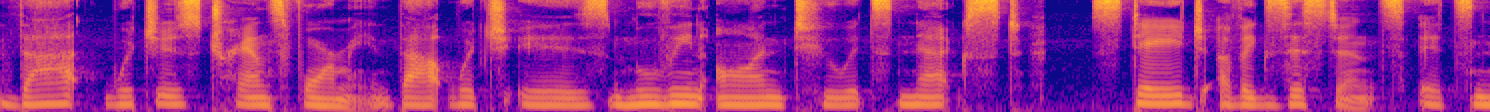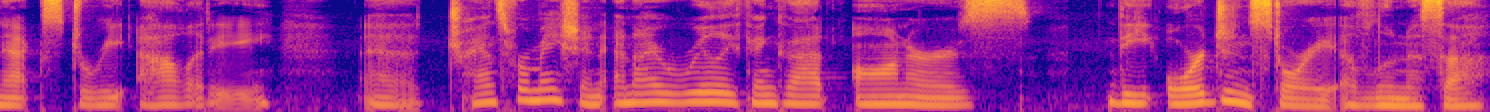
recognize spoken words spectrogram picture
that which is transforming, that which is moving on to its next stage of existence, its next reality, uh, transformation. And I really think that honors the origin story of Lunasa.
